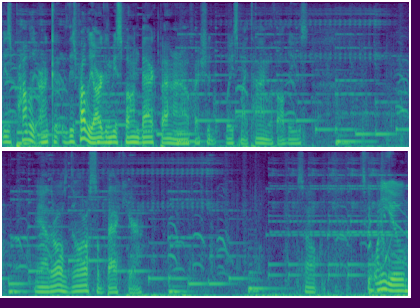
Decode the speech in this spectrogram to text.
these probably aren't. These probably are to be spawned back, but I don't know if I should waste my time with all these. Yeah, they're all they're also back here. So let's get one of you,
